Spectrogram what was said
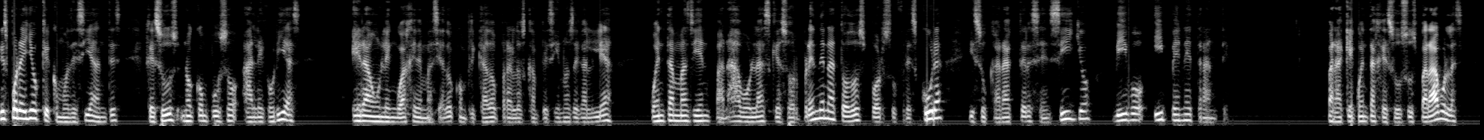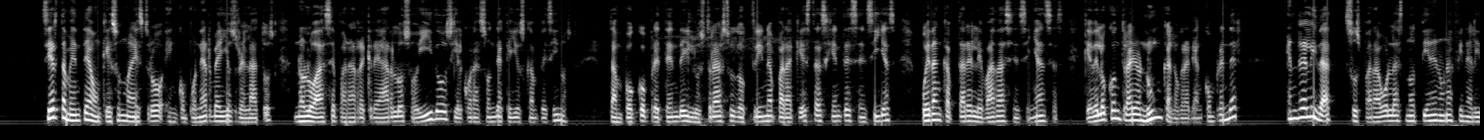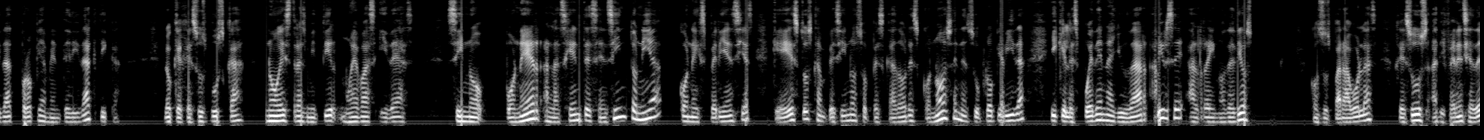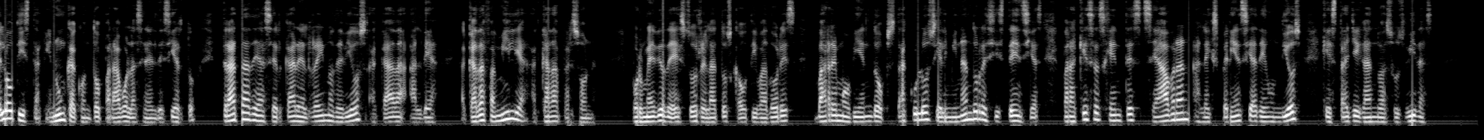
Es por ello que, como decía antes, Jesús no compuso alegorías, era un lenguaje demasiado complicado para los campesinos de Galilea. Cuenta más bien parábolas que sorprenden a todos por su frescura y su carácter sencillo, vivo y penetrante. ¿Para qué cuenta Jesús sus parábolas? Ciertamente, aunque es un maestro en componer bellos relatos, no lo hace para recrear los oídos y el corazón de aquellos campesinos. Tampoco pretende ilustrar su doctrina para que estas gentes sencillas puedan captar elevadas enseñanzas, que de lo contrario nunca lograrían comprender. En realidad, sus parábolas no tienen una finalidad propiamente didáctica. Lo que Jesús busca no es transmitir nuevas ideas, sino poner a las gentes en sintonía con experiencias que estos campesinos o pescadores conocen en su propia vida y que les pueden ayudar a irse al reino de Dios. Con sus parábolas, Jesús, a diferencia del Bautista, que nunca contó parábolas en el desierto, trata de acercar el reino de Dios a cada aldea, a cada familia, a cada persona. Por medio de estos relatos cautivadores va removiendo obstáculos y eliminando resistencias para que esas gentes se abran a la experiencia de un Dios que está llegando a sus vidas.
